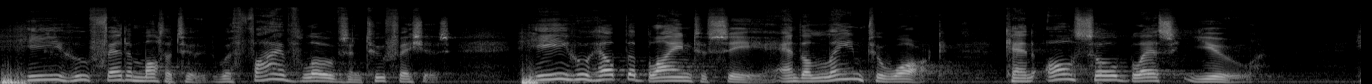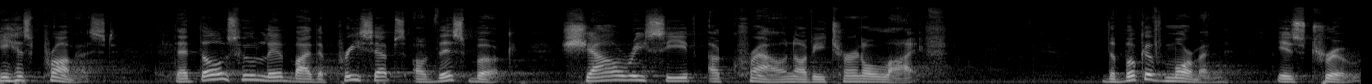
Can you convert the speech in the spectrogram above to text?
He who fed a multitude with five loaves and two fishes, he who helped the blind to see and the lame to walk, can also bless you. He has promised that those who live by the precepts of this book shall receive a crown of eternal life. The Book of Mormon is true.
